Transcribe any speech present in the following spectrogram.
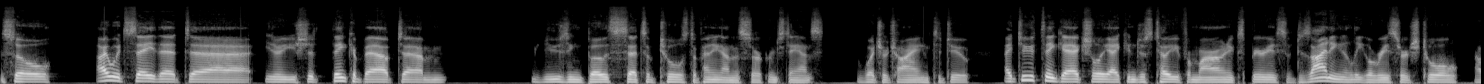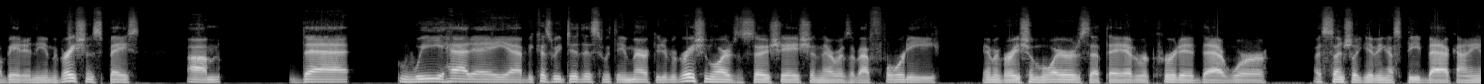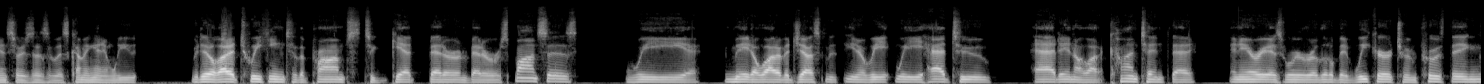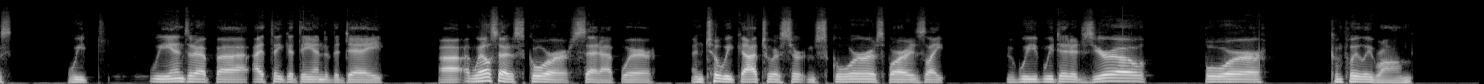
so I would say that uh, you know you should think about um, using both sets of tools depending on the circumstance of what you're trying to do. I do think actually I can just tell you from our own experience of designing a legal research tool, albeit in the immigration space, um, that we had a uh, because we did this with the American Immigration Lawyers Association. There was about forty immigration lawyers that they had recruited that were essentially giving us feedback on answers as it was coming in. And we, we did a lot of tweaking to the prompts to get better and better responses. We made a lot of adjustment. You know, we, we had to add in a lot of content that in areas where we were a little bit weaker to improve things. We, we ended up, uh, I think at the end of the day, uh, and we also had a score set up where until we got to a certain score, as far as like, we, we did a zero for completely wrong.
